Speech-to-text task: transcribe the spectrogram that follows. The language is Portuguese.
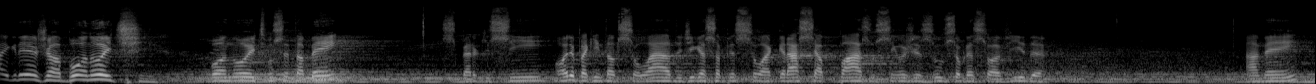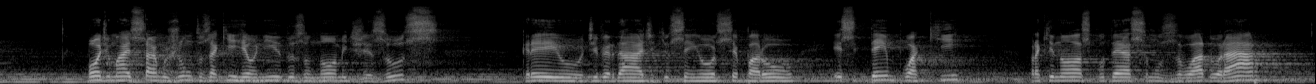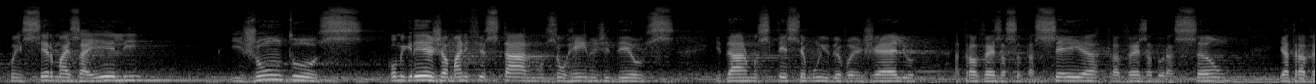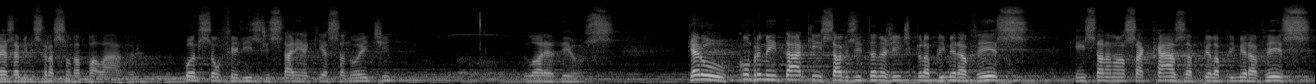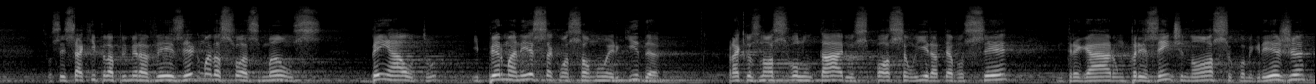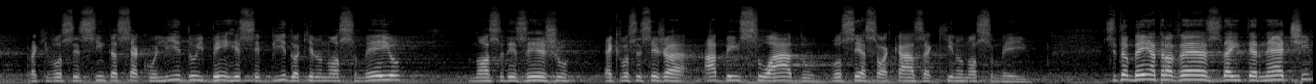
Olá, igreja, boa noite. Boa noite, você está bem? Espero que sim. Olhe para quem está do seu lado, diga a essa pessoa a graça e a paz do Senhor Jesus sobre a sua vida. Amém. Bom demais estarmos juntos aqui reunidos no nome de Jesus. Creio de verdade que o Senhor separou esse tempo aqui para que nós pudéssemos o adorar, conhecer mais a Ele e juntos, como igreja, manifestarmos o reino de Deus e darmos testemunho do Evangelho através da Santa Ceia, através da adoração e através da ministração da palavra. Quantos são felizes de estarem aqui essa noite? Glória a Deus. Quero cumprimentar quem está visitando a gente pela primeira vez, quem está na nossa casa pela primeira vez. Se você está aqui pela primeira vez, ergue uma das suas mãos bem alto e permaneça com a sua mão erguida, para que os nossos voluntários possam ir até você, entregar um presente nosso como igreja, para que você sinta-se acolhido e bem recebido aqui no nosso meio. Nosso desejo é que você seja abençoado, você e a sua casa aqui no nosso meio. Se também através da internet,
